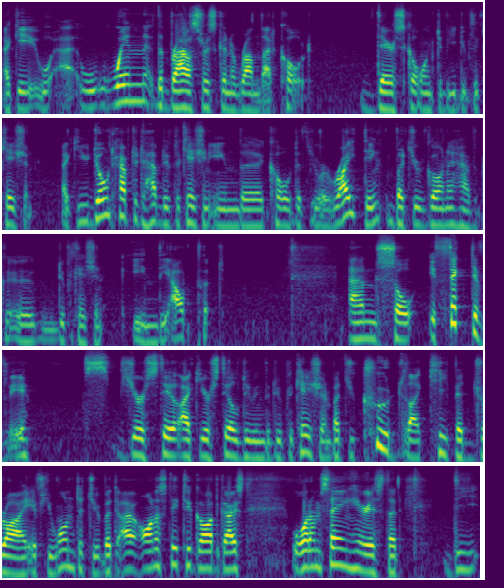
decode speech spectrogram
like uh, when the browser is going to run that code. There's going to be duplication. Like you don't have to have duplication in the code that you're writing, but you're going to have uh, duplication in the output. And so effectively, you're still like you're still doing the duplication, but you could like keep it dry if you wanted to. But uh, honestly, to God, guys, what I'm saying here is that the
